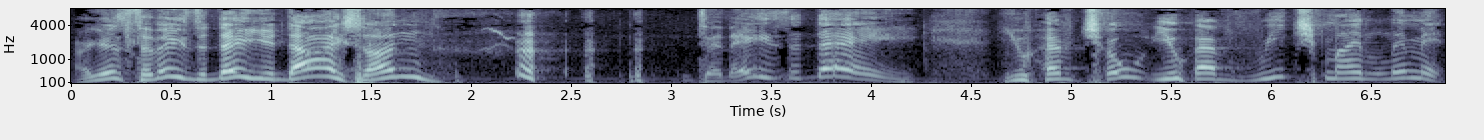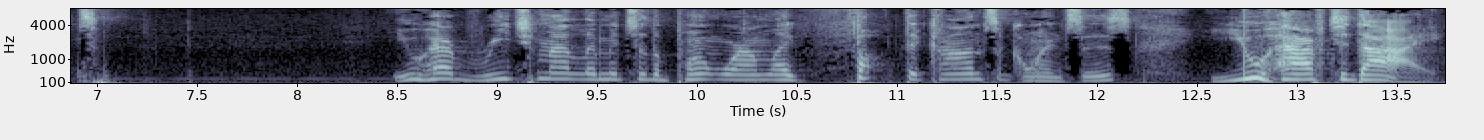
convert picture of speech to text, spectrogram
I guess today's the day you die, son. today's the day. You have cho- you have reached my limit. You have reached my limit to the point where I'm like, fuck the consequences. You have to die.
